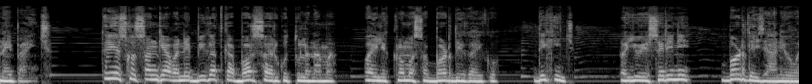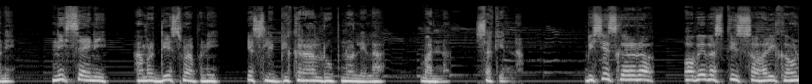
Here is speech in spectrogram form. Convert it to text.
नै पाइन्छ। तर यसको सङ्ख्या भने विगतका वर्षहरूको तुलनामा अहिले क्रमशः बढ्दै गएको देखिन्छ र यो यसरी नै बढ्दै जाने हो भने निश्चय नै हाम्रो देशमा पनि यसले विकराल रूप नलिला भन्न सकिन्न। विशेष गरेर अव्यवस्थित सहरीकरण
